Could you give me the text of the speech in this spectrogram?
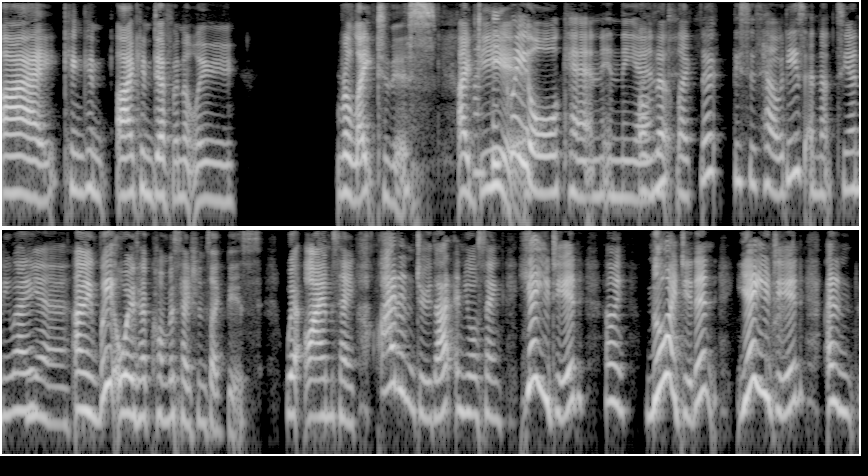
I can, can I can definitely relate to this idea. I think we all can in the end. that, like, no, this is how it is, and that's the only way. Yeah. I mean, we always have conversations like this where I'm saying, I didn't do that, and you're saying, yeah, you did. I'm like, no, I didn't. Yeah, you did. And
